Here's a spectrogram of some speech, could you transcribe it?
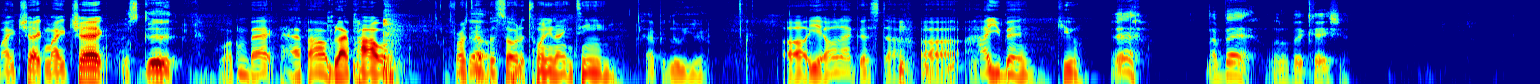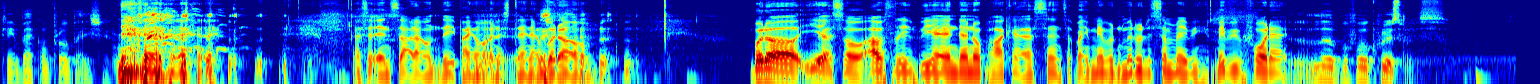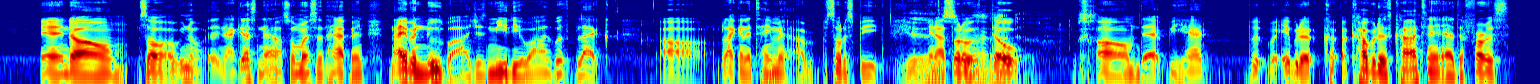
Mic check, mic check. What's good? Welcome back, Half Hour Black Power. First episode of 2019. Happy New Year. Uh, yeah, all that good stuff. Uh, how you been, Q? Yeah, not bad. On vacation. Came back on probation. That's an inside. I don't. They probably don't Yeah. understand that, but um, but uh, yeah. So obviously we hadn't done no podcast since like middle middle of December, maybe, maybe before that. A little before Christmas. And um, so uh, you know, and I guess now so much has happened. Not even news wise, just media wise, with black, uh, black entertainment, uh, so to speak. Yeah. and I thought it was dope. there. um, that we had were able to co- uh, cover this content as the first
